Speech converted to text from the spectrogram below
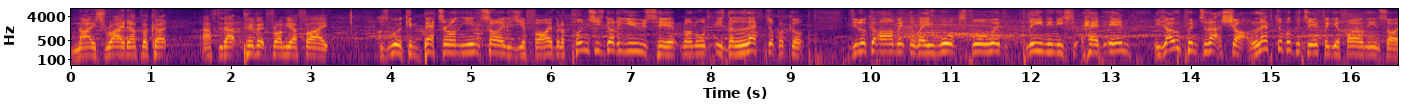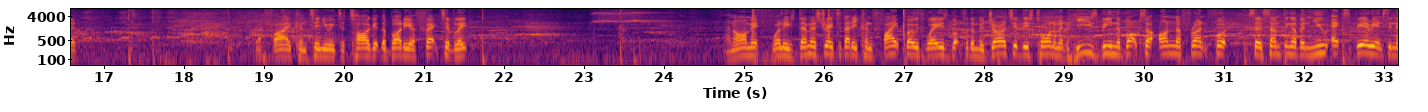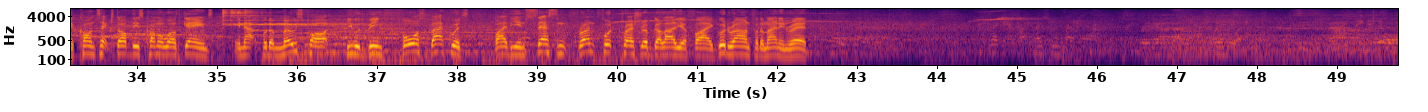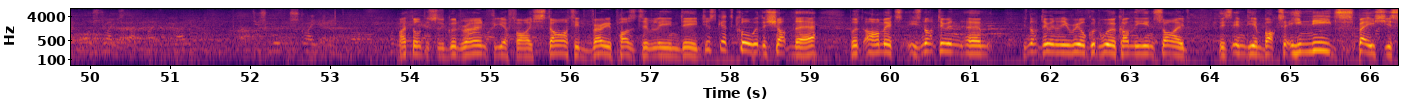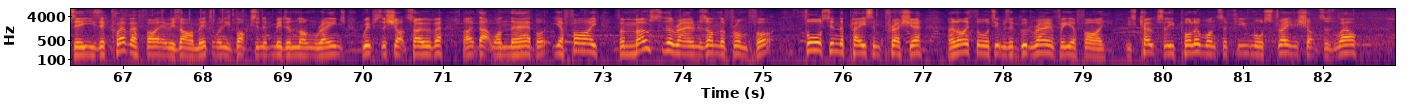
Nice right uppercut after that pivot from Yafai. He's working better on the inside as Yafai, but a punch he's got to use here, Ronald, is the left uppercut. If you look at Amit, the way he walks forward, leaning his head in, he's open to that shot. Left uppercut here for Yafai on the inside. Yafai continuing to target the body effectively. And Amit, well, he's demonstrated that he can fight both ways, but for the majority of this tournament, he's been the boxer on the front foot. So something of a new experience in the context of these Commonwealth Games, in that for the most part, he was being forced backwards by the incessant front foot pressure of Galal Yafai. Good round for the man in red. I thought this was a good round for Yafai. Started very positively indeed. Just gets caught with the shot there, but Amit, he's not doing um, he's not doing any real good work on the inside. This Indian boxer, he needs space. You see, he's a clever fighter. Is Amit when he's boxing at mid and long range, whips the shots over like that one there. But Yafai, for most of the round, is on the front foot forcing the pace and pressure, and I thought it was a good round for Yafai. His coach Lee Pullen wants a few more straighter shots as well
